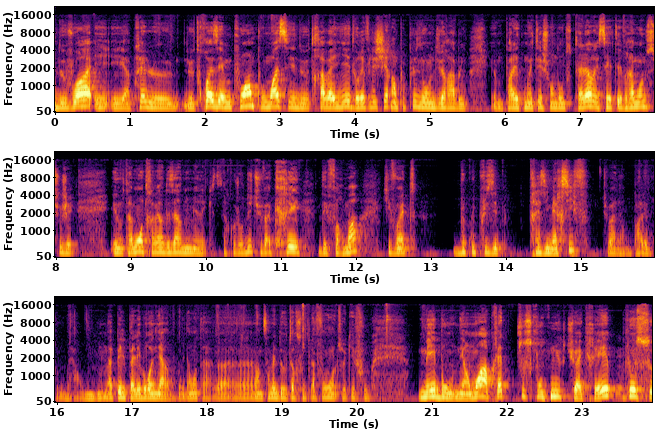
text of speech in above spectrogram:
deux voies. Et, après, le, troisième point, pour moi, c'est de travailler, de réfléchir un peu plus dans le durable. on parlait de Moët Chandon tout à l'heure, et ça a été vraiment le sujet. Et notamment au travers des arts numériques. C'est-à-dire qu'aujourd'hui, tu vas créer des formats qui vont être beaucoup plus très immersifs, tu vois, on, parlait, on appelle pas les brognards, donc évidemment, tu as 25 mètres de hauteur sous le plafond, le truc est fou. Mais bon, néanmoins, après, tout ce contenu que tu as créé peut, se,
